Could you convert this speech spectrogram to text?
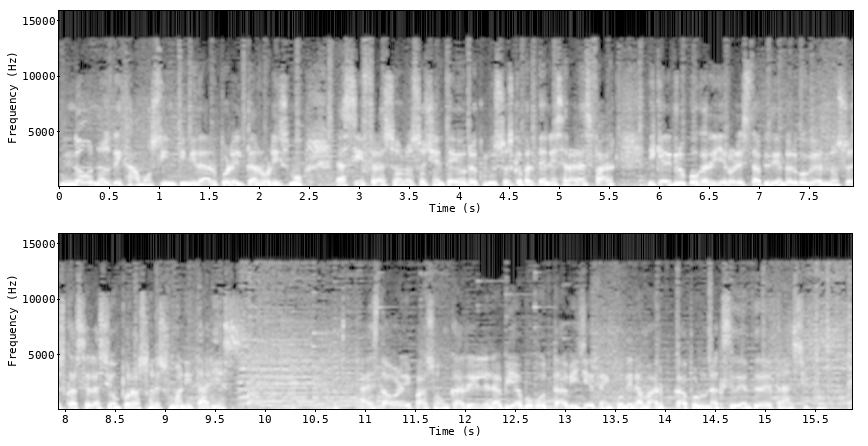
No nos dejamos intimidar por el terrorismo. Las cifras son los 81 reclusos que pertenecen a las FARC y que el grupo guerrillero le está pidiendo al gobierno su escarcelación por razones humanitarias. A esta hora hay paso a un carril en la vía Bogotá-Villeta en Cundinamarca por un accidente de tránsito.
